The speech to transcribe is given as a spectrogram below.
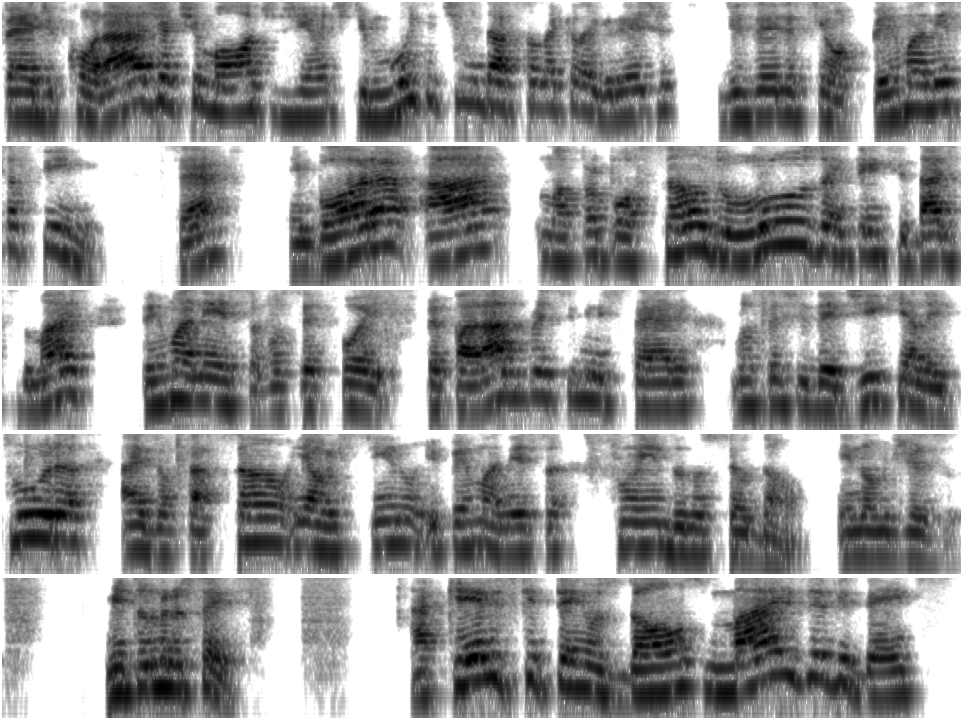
pede coragem a Timóteo diante de muita intimidação naquela igreja, diz ele assim: ó, permaneça firme, certo? Embora há uma proporção do uso, a intensidade e tudo mais, permaneça. Você foi preparado para esse ministério, você se dedique à leitura, à exortação e ao ensino e permaneça fluindo no seu dom. Em nome de Jesus. Mito número 6. Aqueles que têm os dons mais evidentes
